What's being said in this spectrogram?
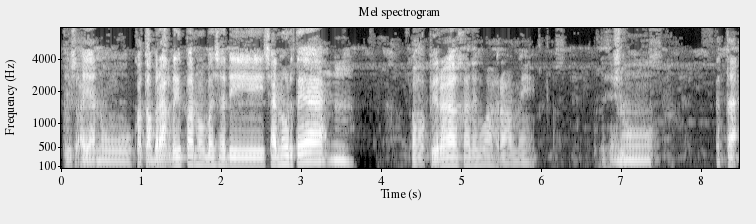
Terus ayah nu kata berak deui pan nu bahasa di Sanur teh ya. Hmm. Wah, viral kan teh wah rame. Terus anu eta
